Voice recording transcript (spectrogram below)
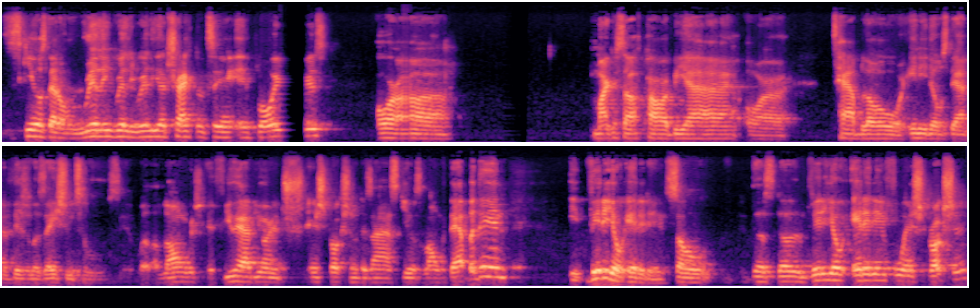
skills that are really, really, really attractive to employers or uh, Microsoft Power BI or Tableau or any of those data visualization tools. Well, along with, if you have your instructional design skills along with that, but then video editing. So the, the video editing for instruction,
